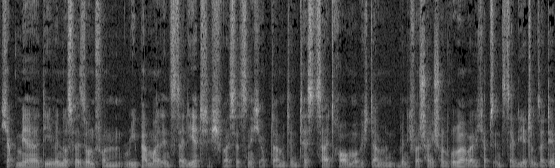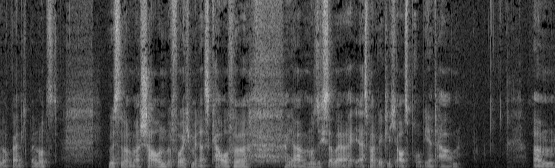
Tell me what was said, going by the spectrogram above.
Ich habe mir die Windows-Version von Reaper mal installiert. Ich weiß jetzt nicht, ob da mit dem Testzeitraum, ob ich da bin ich wahrscheinlich schon drüber, weil ich habe es installiert und seitdem noch gar nicht benutzt. Müssen wir mal schauen, bevor ich mir das kaufe. Ja, muss ich es aber erstmal wirklich ausprobiert haben. Ähm,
